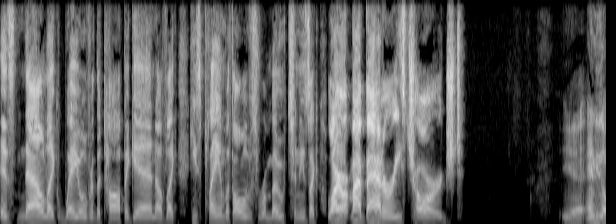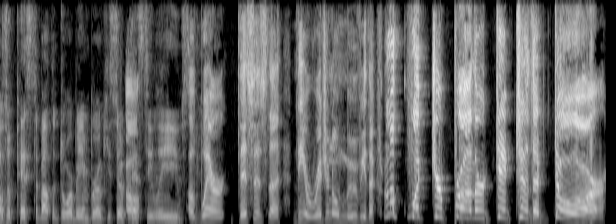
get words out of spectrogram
is now like way over the top again of like he's playing with all of his remotes and he's like, why aren't my batteries charged? Yeah, and he's also pissed about the door being broke. He's so Oh. pissed he leaves. Where this is the the original movie. The look what your brother did to the door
